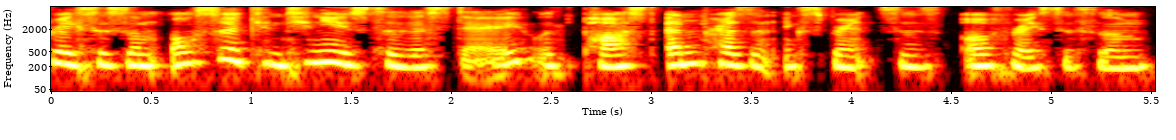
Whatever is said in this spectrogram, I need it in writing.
racism also continues to this day, with past and present experiences of racism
